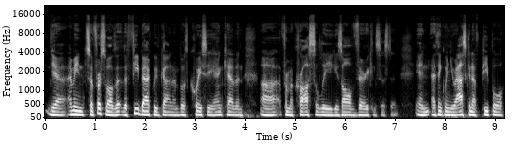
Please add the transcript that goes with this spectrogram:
Yeah, I mean, so first of all, the, the feedback we've gotten on both Kwesi and Kevin uh, from across the league is all very consistent. And I think when you ask enough people,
